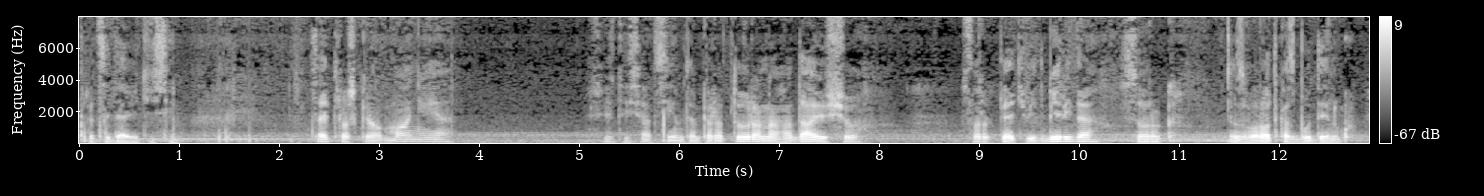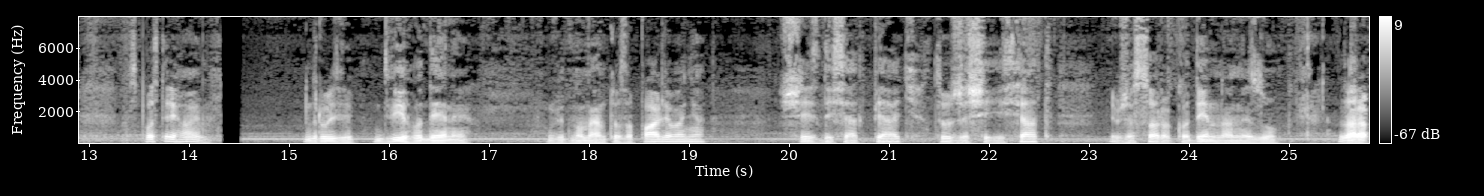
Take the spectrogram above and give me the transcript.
39,7. Цей трошки обманює. 67 температура. Нагадаю, що 45 відбір йде, 40 зворотка з будинку. Спостерігаємо. Друзі, 2 години від моменту запалювання. 65, тут же 60 і вже 41 на низу. Зараз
